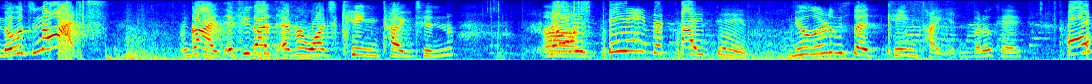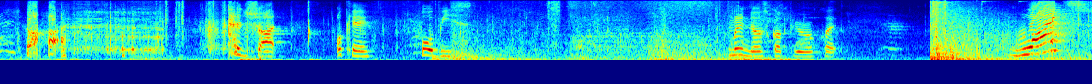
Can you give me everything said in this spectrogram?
no, it's not. Guys, if you guys ever watch King Titan, no, um, it's King the Titan. You literally said King Titan, but okay. Headshot. Headshot. Okay, full beast. I'm gonna no scope you real quick. What?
